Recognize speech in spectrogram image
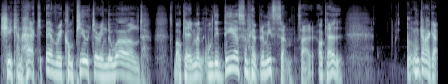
She can hack every computer in the world. Okej, okay, men om det är det som är premissen, så här, okej. Okay hon kan hacka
